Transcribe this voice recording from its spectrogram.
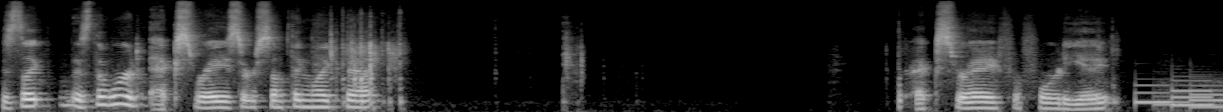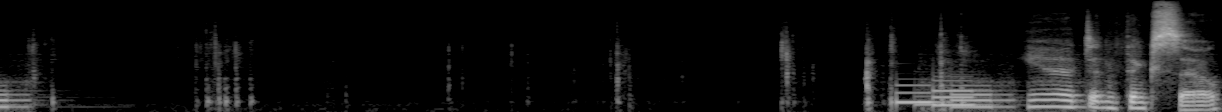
Is like is the word X-rays or something like that? X-ray for 48. Yeah, I didn't think so.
